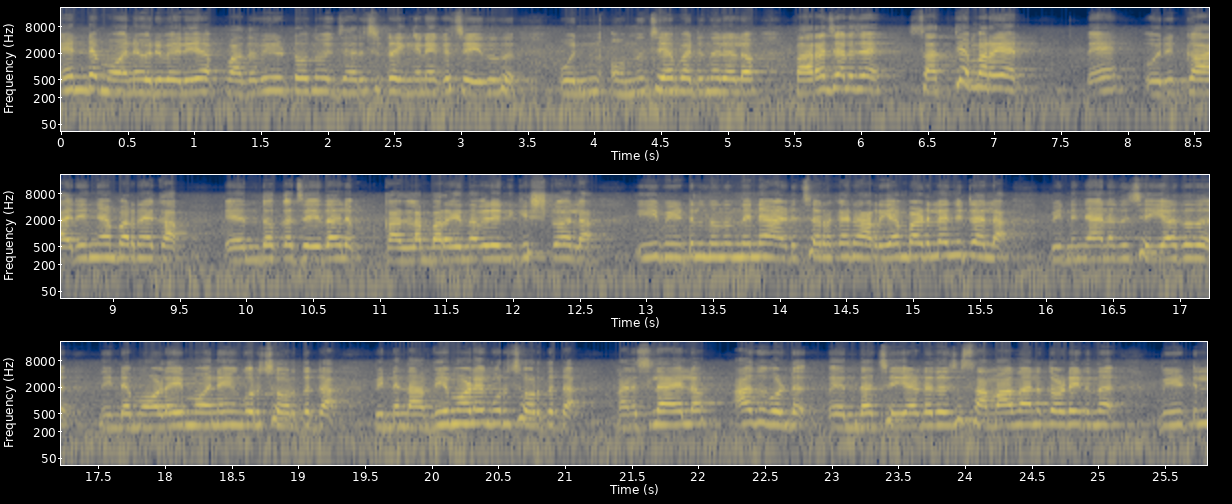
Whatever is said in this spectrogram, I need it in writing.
എന്റെ മോനെ ഒരു വലിയ പദവി കിട്ടുമെന്ന് വിചാരിച്ചിട്ട് ഇങ്ങനെയൊക്കെ ചെയ്തത്. ഒന്ന് ഒന്നും ചെയ്യാൻ പറ്റുന്നില്ലല്ലോ. പറ ചലജെ സത്യം പറയാൻ. ദേ ഒരു കാര്യം ഞാൻ പറഞ്ഞേക്കാം. എന്തൊക്കെ ചെയ്താലും കള്ളം പറയുന്നവരെനിക്കിഷ്ടമല്ല ഈ വീട്ടിൽ നിന്നും നിന്നെ അടിച്ചിറക്കാൻ അറിയാൻ പാടില്ലഞ്ഞിട്ടല്ല പിന്നെ ഞാനത് ചെയ്യാത്തത് നിന്റെ മോളെയും മോനെയും കുറിച്ച് ഓർത്തിട്ടാ. പിന്നെ നവ്യ മോളെയും കുറിച്ച് ഓർത്തിട്ടാ. മനസ്സിലായല്ലോ? അതുകൊണ്ട് എന്താ ചെയ്യേണ്ടതെന്ന് വെച്ചാൽ സമാധാനത്തോടെ ഇരുന്ന് വീട്ടിൽ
